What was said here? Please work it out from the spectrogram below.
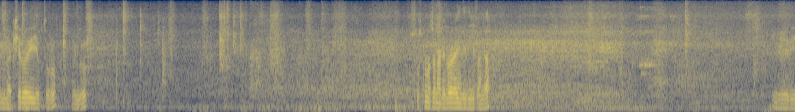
ఇది లక్ష ఇరవై చెప్తారు రింగు చూసుకుని వచ్చా డెలివరీ అయింది ఇది ఇట్లాగా. ఇది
